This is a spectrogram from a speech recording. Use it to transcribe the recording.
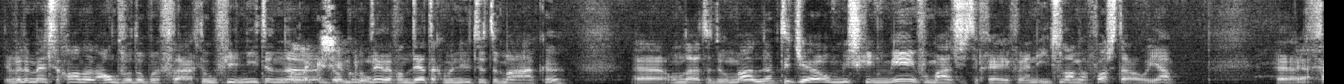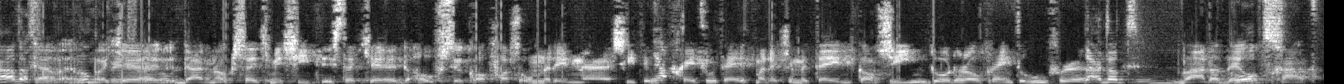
dan willen mensen gewoon een antwoord op een vraag. Dan hoef je niet een, een documentaire van 30 minuten te maken om dat te doen. Maar lukt het je om misschien meer informatie te geven en iets langer vast te houden? Ja, uh, ja. Ga daarvoor. Ja, wat je daarin ook steeds meer ziet, is dat je de hoofdstukken alvast onderin uh, ziet. Ik ja. vergeet hoe het heet, maar dat je meteen kan zien door eroverheen te hoeveren nou, dat, waar dat deel over gaat.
